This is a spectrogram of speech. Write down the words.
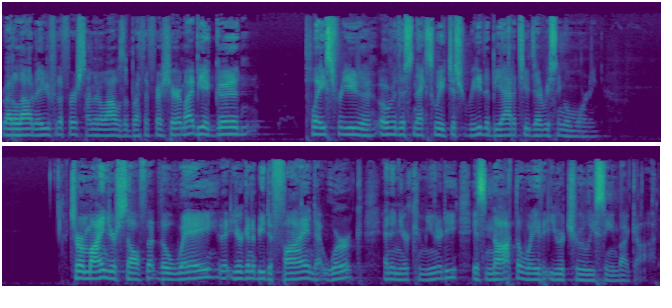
read aloud, maybe for the first time in a while, was a breath of fresh air. It might be a good place for you to, over this next week, just read the Beatitudes every single morning. To remind yourself that the way that you're going to be defined at work and in your community is not the way that you are truly seen by God.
